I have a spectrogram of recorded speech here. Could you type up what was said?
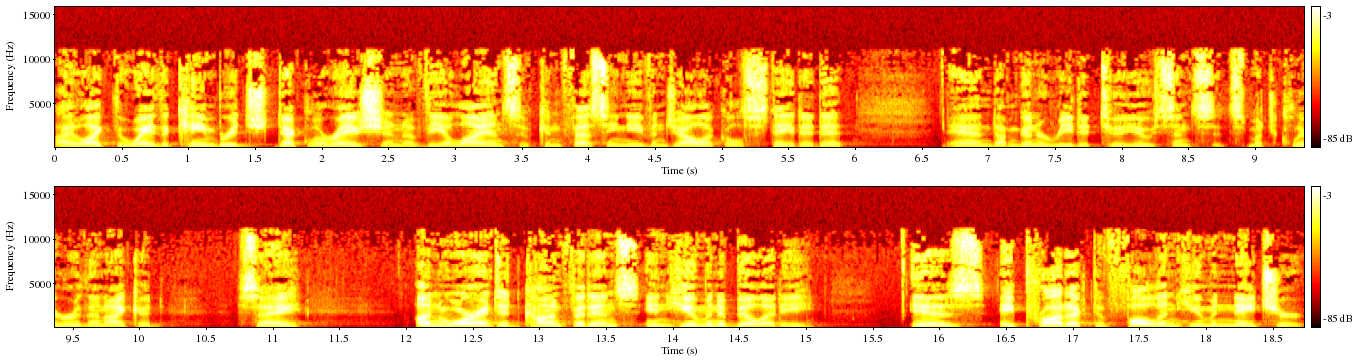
I like the way the Cambridge Declaration of the Alliance of Confessing Evangelicals stated it. And I'm going to read it to you since it's much clearer than I could say. Unwarranted confidence in human ability is a product of fallen human nature.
